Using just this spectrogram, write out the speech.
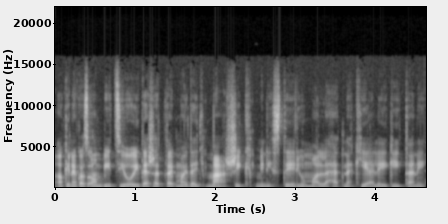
akinek az ambícióit esetleg majd egy másik minisztériummal lehetne kielégíteni.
